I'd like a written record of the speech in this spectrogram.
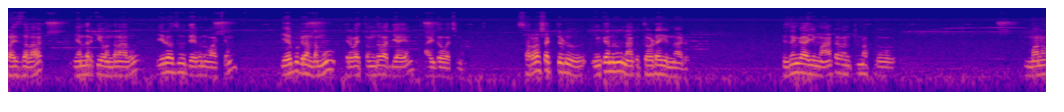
ప్రైజ్ ద మీ అందరికీ వందనాలు. ఈరోజు దేవుని వాక్యం ఏబు గ్రంథము ఇరవై తొమ్మిదో అధ్యాయం ఐదో వచనం. సర్వశక్తుడు ఇంకను నాకు తోడై ఉన్నాడు. నిజంగా ఈ మాట వింటున్నప్పుడు మనం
